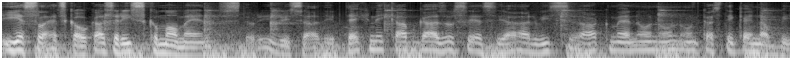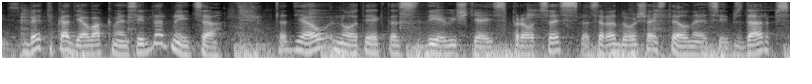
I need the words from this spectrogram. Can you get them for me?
ieslēdz kaut kāds riska moments. Tur ir visādi ir tehnika apgāzusies jā, ar visu akmeni, un, un, un kas tikai nav bijis. Bet, kad jau akmens ir darbnīcā, tad jau notiek tas dievišķais process, tas radošais telniecības darbs,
